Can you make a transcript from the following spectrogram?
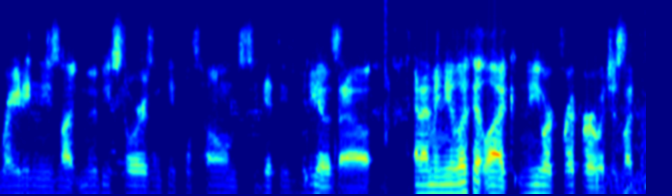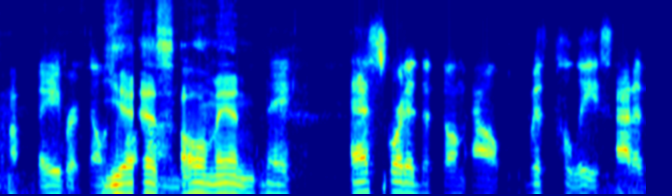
raiding these like movie stores and people's homes to get these videos out. And I mean, you look at like New York Ripper, which is like one of my favorite films. yes. Oh man. They escorted the film out with police out of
